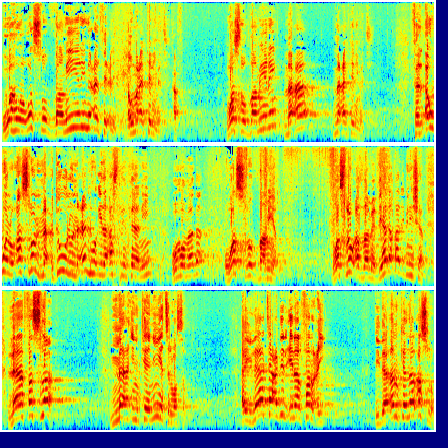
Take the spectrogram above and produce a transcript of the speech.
وهو وصل الضمير مع الفعل أو مع الكلمة. عفوا. وصل الضمير مع مع الكلمة. فالأول أصل معدول عنه إلى أصل ثاني وهو ماذا؟ وصل الضمير. وصل الضمير. لهذا قال ابن هشام لا فصل مع إمكانية الوصل. أي لا تعدل إلى الفرع إذا أمكن الأصل.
